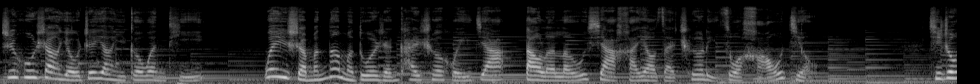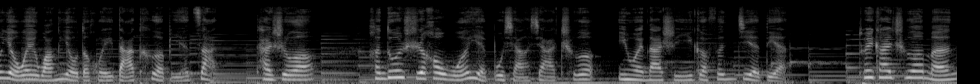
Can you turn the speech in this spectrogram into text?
知乎上有这样一个问题：为什么那么多人开车回家，到了楼下还要在车里坐好久？其中有位网友的回答特别赞，他说：“很多时候我也不想下车，因为那是一个分界点。推开车门，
